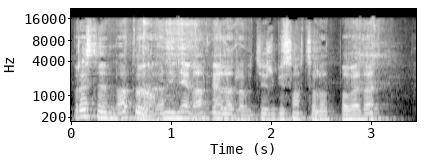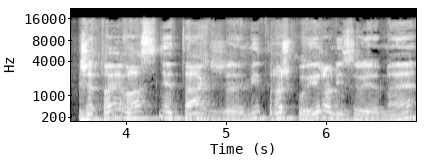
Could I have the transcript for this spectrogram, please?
presne na to no. ani nenadviazať, lebo tiež by som chcel odpovedať, že to je vlastne tak, že my trošku ironizujeme e,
